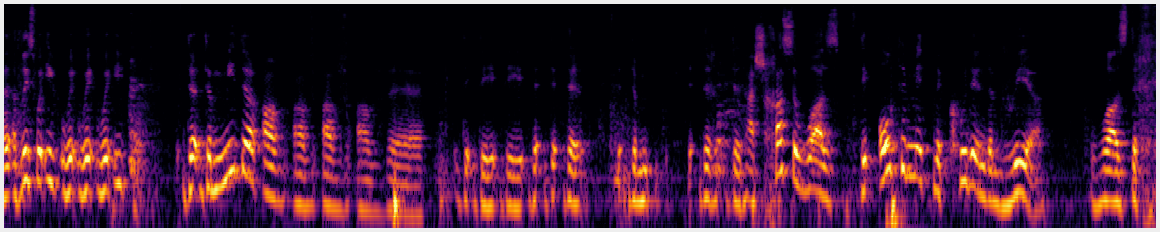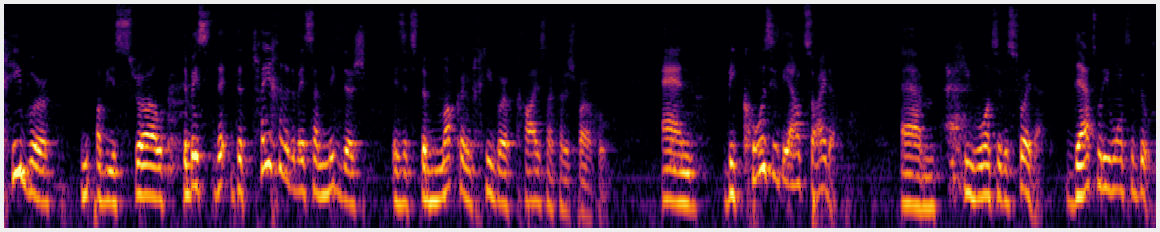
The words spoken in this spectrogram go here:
Uh, at least we're, equal, we're, we're equal. The the meter of of of of uh, the, the, the, the the the the was the ultimate nekuda in the bria was the chibur of Yisrael. The base the the teichen of the base Hamikdash is it's the mocker and chibur of Klal Kadosh Baruch Hu, and because he's the outsider, um, he wants to destroy that. That's what he wants to do.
